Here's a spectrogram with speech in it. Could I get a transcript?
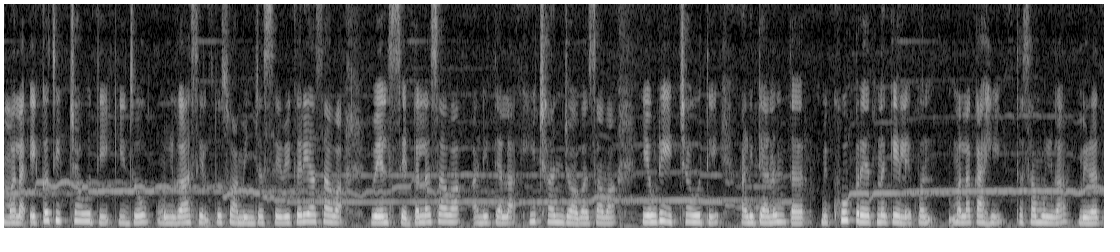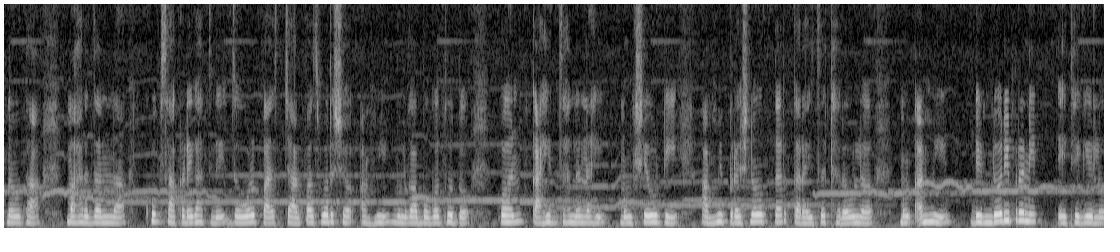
मला एकच इच्छा होती की जो मुलगा असेल तो स्वामींच्या सेवेकरी असावा वेल सेटल असावा आणि त्याला ही छान जॉब असावा एवढी इच्छा होती. आणि त्यानंतर मी खूप प्रयत्न केले पण मला काही तसा मुलगा मिळत नव्हता. महाराजांना खूप साकडे घातले. जवळपास चार पाच वर्ष आम्ही मुलगा बघत होतो पण काहीच झालं नाही. मग शेवटी आम्ही प्रश्न उत्तर करायचं ठरवलं. मग आम्ही दिंडोरी प्रणित येथे गेलो.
